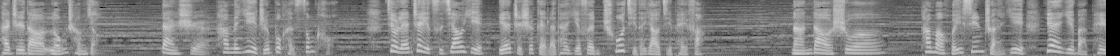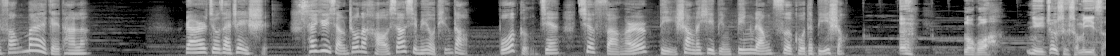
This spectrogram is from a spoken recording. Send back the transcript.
他知道龙城有，但是他们一直不肯松口，就连这一次交易也只是给了他一份初级的药剂配方。难道说，他们回心转意，愿意把配方卖给他了？然而就在这时，他预想中的好消息没有听到，脖颈间却反而抵上了一柄冰凉刺骨的匕首。哎，老郭，你这是什么意思？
